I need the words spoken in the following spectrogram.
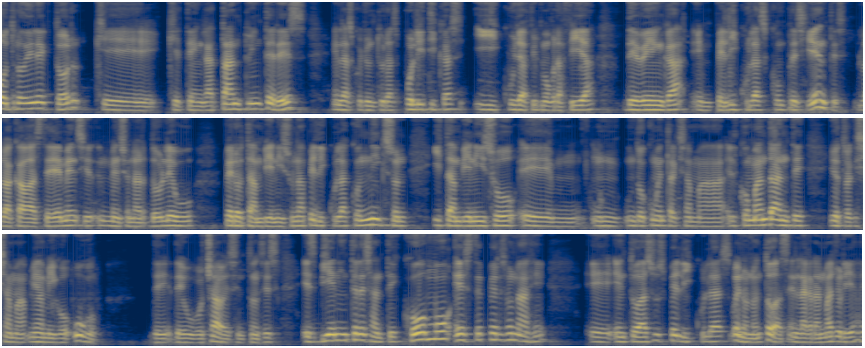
otro director que, que tenga tanto interés en las coyunturas políticas y cuya filmografía devenga en películas con presidentes. Lo acabaste de menci- mencionar W, pero también hizo una película con Nixon y también hizo eh, un, un documental que se llama El Comandante y otra que se llama Mi amigo Hugo, de, de Hugo Chávez. Entonces es bien interesante cómo este personaje eh, en todas sus películas, bueno, no en todas, en la gran mayoría,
